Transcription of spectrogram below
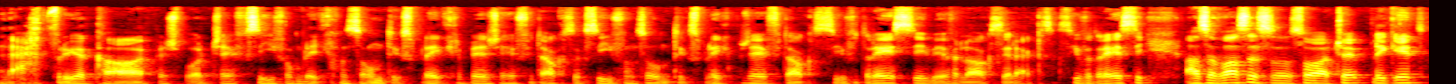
äh, recht früh gehabt. Ich war Sportchef vom Blick vom Sonntagsblick, ich war Chefredakteur vom Sonntagsblick, ich war Chefredakteur von der SC, ich war Verlagsdirektor von der SC. Also was es so, so ein Job gibt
